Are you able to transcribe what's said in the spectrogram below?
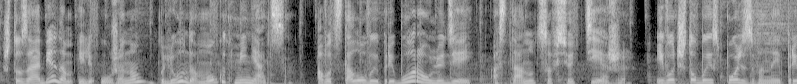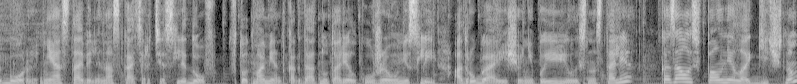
что за обедом или ужином блюда могут меняться, а вот столовые приборы у людей останутся все те же. И вот чтобы использованные приборы не оставили на скатерти следов в тот момент, когда одну тарелку уже унесли, а другая еще не появилась на столе, казалось вполне логичным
